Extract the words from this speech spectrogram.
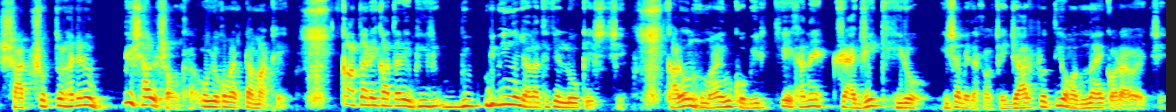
ষাট, সত্তর হাজারও বিশাল সংখ্যা ওই রকম একটা মাঠে। কাতারে কাতারে ভিড় বিভিন্ন জায়গা থেকে লোক এসছে। কারণ হুমায়ুন কবিরকে এখানে ট্র্যাজিক হিরো হিসাবে দেখা হচ্ছে, যার প্রতি অন্যায় করা হয়েছে,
